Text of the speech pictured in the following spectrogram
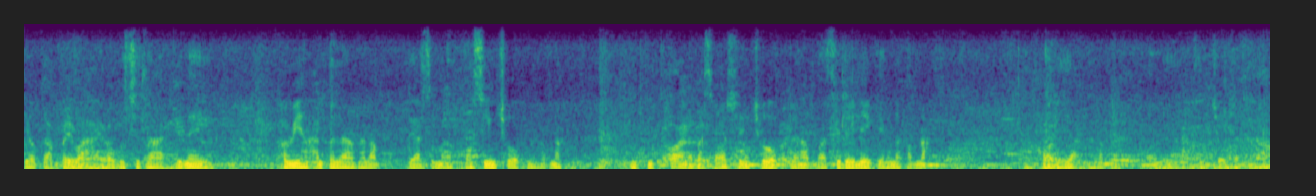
ที่ยวกับไปไหว้พระพุทธศาสนราชอยู่ในพระวิหารเป็นแล้วครับเดียสิมาขอเสียงโชคนะครับนะมีติดอ้อนแล้วก็ซอเสียงโชคนะครับบาสิเดเลกยังนะครับนะขออนุญาตนะครับนะขออนุญาตเสียงโชคสักข้าว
